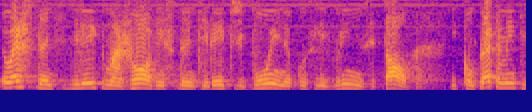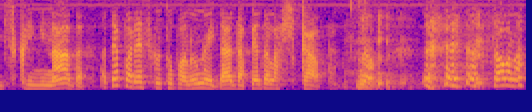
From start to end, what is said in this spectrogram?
Eu era estudante de direito, uma jovem estudante de direito de boina, com os livrinhos e tal, e completamente discriminada. Até parece que eu estou falando na idade da pedra lascada. Não. Estava na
